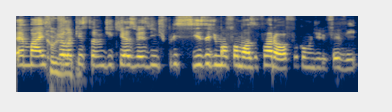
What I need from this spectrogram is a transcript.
é mais Eu pela juro. questão de que às vezes a gente precisa de uma famosa farofa, como diria o Fevi,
